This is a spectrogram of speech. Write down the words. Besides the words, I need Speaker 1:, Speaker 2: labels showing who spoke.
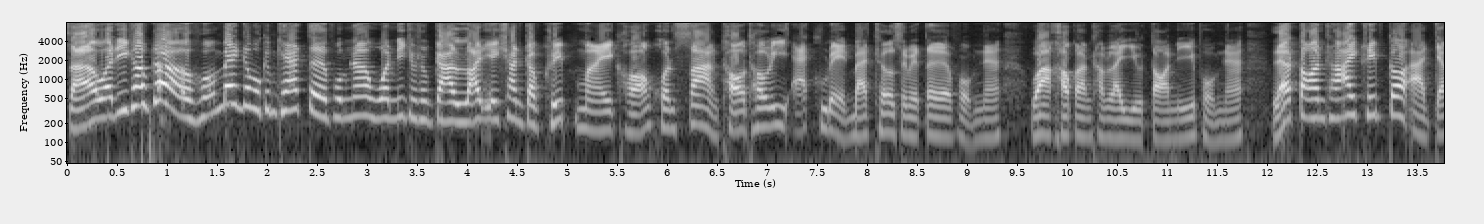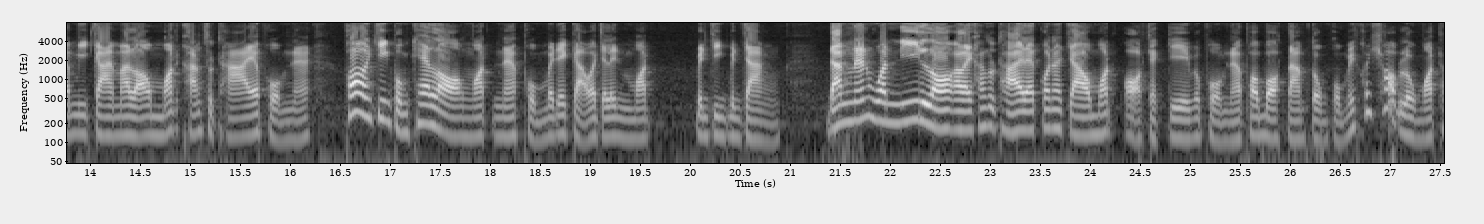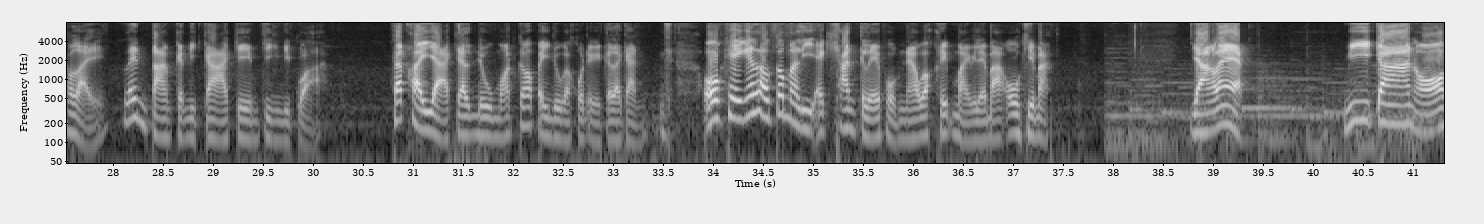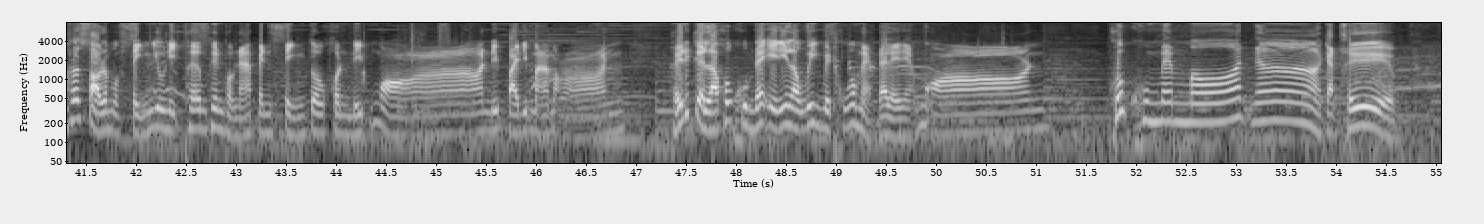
Speaker 1: สวัสดีครับก็ผมแบงกับโมกัมแคสเตอร์ผมนะวันนี้จะทำการ reaction กับคลิปใหม่ของคนสร้าง Totally Accurate Battle Simulator ผมนะ ว่าเขากำลังทำอะไรอยู่ตอนนี้ผมนะ แล้วตอนท้ายคลิปก็อาจจะมีการมาลอง mod ครั้งสุดท้ายครับผมนะ เพราะจริงๆผมแค่ลอง mod นะ ผมไม่ได้กะว่าจะเล่น mod เป็นจริงเป็นจัง ดังนั้นวันนี้ลองอะไรครั้งสุดท้ายแล้วก็น่าจะเอา mod ออกจากเกมครับผมนะ พอบอกตามตรงผมไม่ค่อยชอบลง mod เท่าไหร่ เล่นตามกติกาเกมจริงดีกว่า ถ้าใครอยากจะดู mod ก็ไปดูกับคนอื่นกันละกัน โอเค งั้นเราก็มา reaction กันเลยผมนะว่าคลิปใหม่มีอะไรบ้าง โอเคมา อย่างแรก มีการอ๋อทดสอบระบบสิง unit เพิ่มขึ้นผมนะ เป็นสิงตัวคนดิฟมอนดิฟไปดิฟมามอนเฮ้ยถ้าเกิดเราควบคุมได้เองนี่เราวิ่งไปทั่ว map ได้เลยเนี่ยมอน ควบคุมแมมมอสนะกระทืบ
